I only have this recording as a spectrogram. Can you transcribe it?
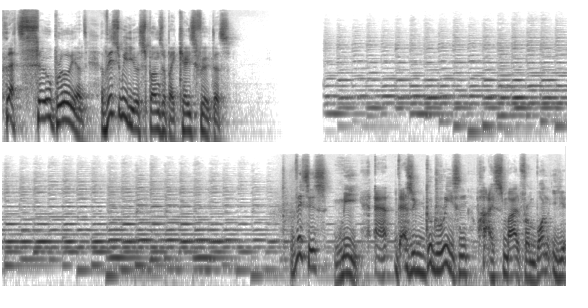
That's so brilliant! This video is sponsored by Kase Filters. This is me, and there's a good reason why I smile from one ear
